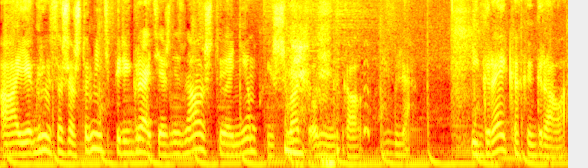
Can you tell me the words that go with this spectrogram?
А я говорю, Саша, а что мне теперь играть? Я же не знала, что я немка и шварц. Он мне сказал, Юля, играй, как играла.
